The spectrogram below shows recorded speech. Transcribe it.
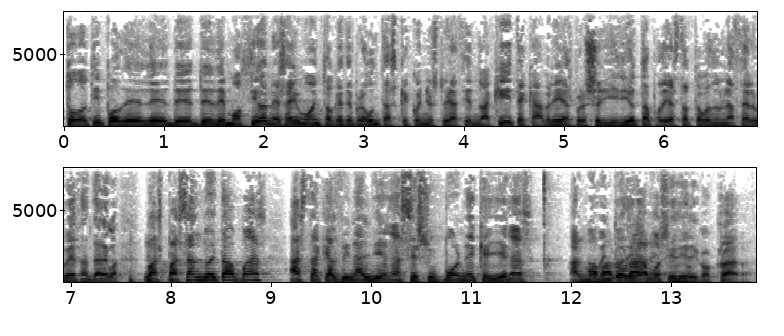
todo tipo de, de- de- de- emociones. Hay un momento que te preguntas qué coño estoy haciendo aquí, te cabreas, pero soy idiota, podría estar tomando una cerveza, tal y cual. Vas pasando etapas hasta que al final llegas, se supone que llegas al momento, valorar digamos, idílico, claro.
